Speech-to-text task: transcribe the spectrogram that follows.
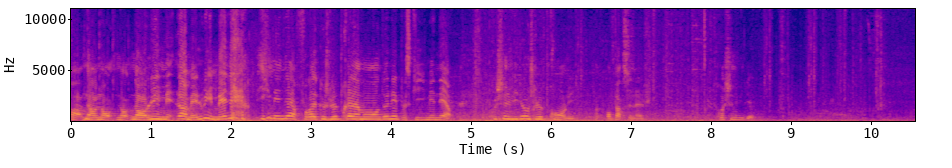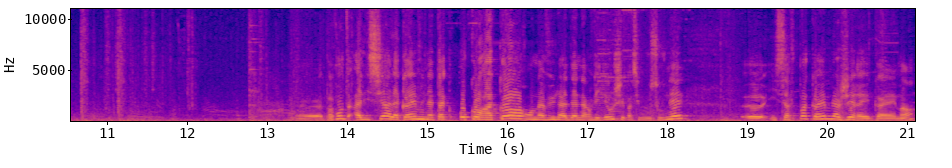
Oh, non, non, non, non, lui, non, mais lui, il m'énerve, il m'énerve. Faudrait que je le prenne à un moment donné parce qu'il m'énerve. Prochaine vidéo, je le prends, lui, en personnage. Prochaine vidéo. Euh, par contre, Alicia, elle a quand même une attaque au corps à corps. On a vu la dernière vidéo, je sais pas si vous vous souvenez. Euh, ils savent pas quand même la gérer, quand même. Hein.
